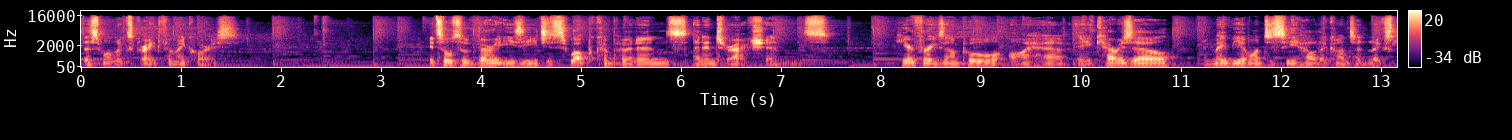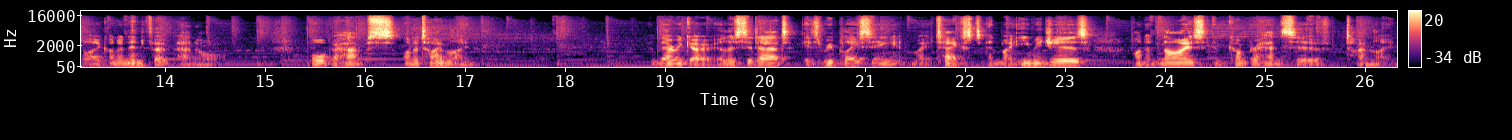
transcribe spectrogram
This one looks great for my course. It's also very easy to swap components and interactions. Here, for example, I have a carousel and maybe I want to see how the content looks like on an info panel or perhaps on a timeline. There we go, Elucidat is replacing my text and my images on a nice and comprehensive timeline.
